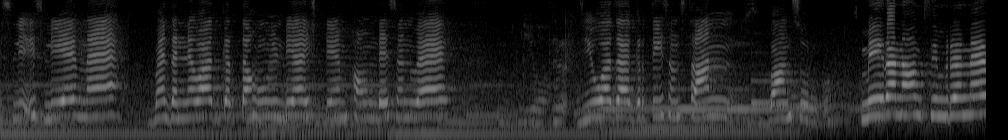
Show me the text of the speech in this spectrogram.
इसलिए इसलिए मैं मैं धन्यवाद करता हूँ इंडिया स्टेम फाउंडेशन व युवा जागृति संस्थान बांसुर को। मेरा नाम सिमरन है।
